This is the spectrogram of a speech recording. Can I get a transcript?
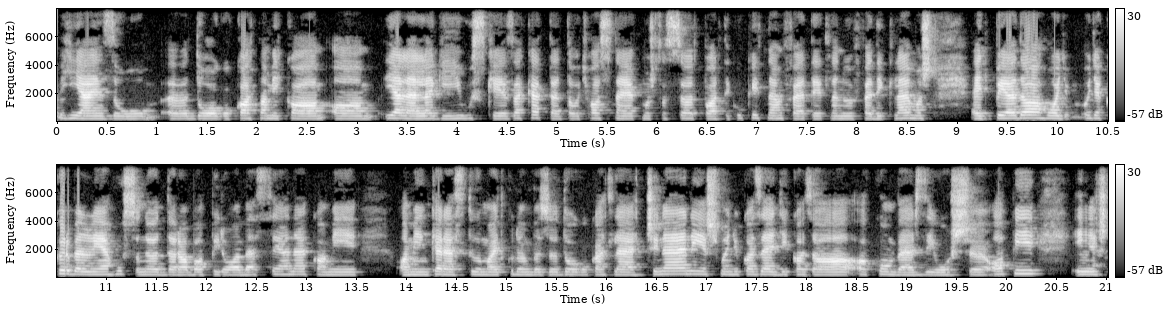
hiányzó dolgokat, amik a, a jelenlegi use case-eket, tehát ahogy használják most a third party cookie nem feltétlenül fedik le. Most egy példa, hogy ugye körülbelül ilyen 25 darab apiról beszélnek, ami, amin keresztül majd különböző dolgokat lehet csinálni, és mondjuk az egyik az a, a konverziós API, és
